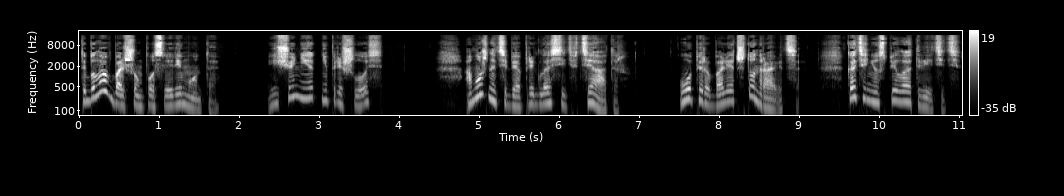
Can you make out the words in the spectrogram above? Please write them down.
«Ты была в Большом после ремонта?» «Еще нет, не пришлось». «А можно тебя пригласить в театр? Опера, балет, что нравится?» Катя не успела ответить.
